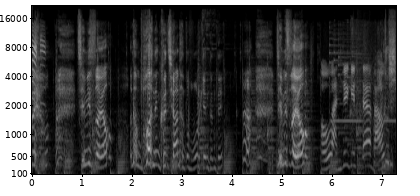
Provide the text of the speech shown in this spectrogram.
왜요? 재밌어요? 난 뭐 하는 건지 하나도 모르겠는데. 재밌어요? 어우 안 되겠다. 마우스 아저씨.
